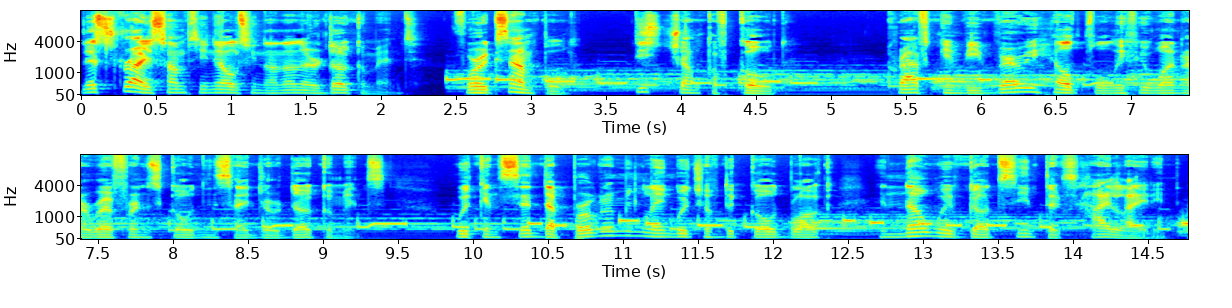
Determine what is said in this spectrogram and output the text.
Let's try something else in another document. For example, this chunk of code. Craft can be very helpful if you want to reference code inside your documents. We can set the programming language of the code block and now we've got syntax highlighted.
